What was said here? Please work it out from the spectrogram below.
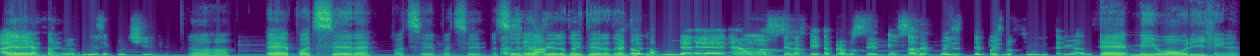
Aí É, essa é. foi a brisa que eu tive. Aham. É, pode ser, né? Pode ser, pode ser. Pode Ah, ser. sei lá. Doideira, doideira, Mas doideira. bagulho, é, é uma cena feita pra você pensar depois, depois do filme, tá ligado? É, meio a origem, né?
